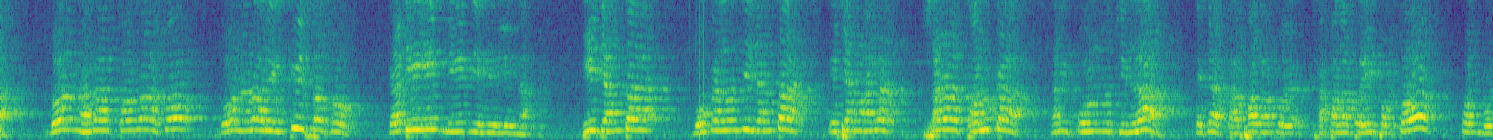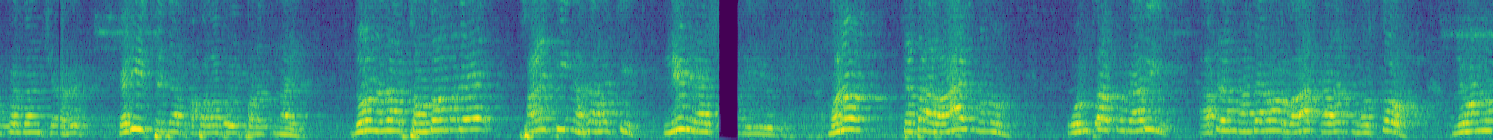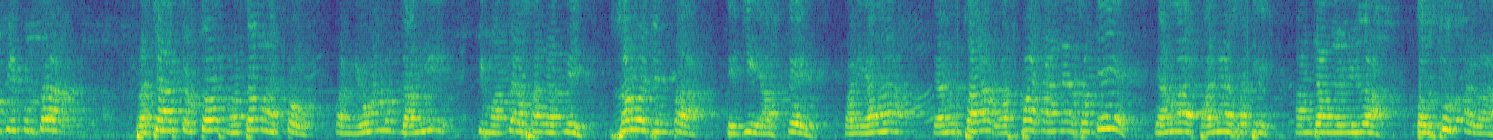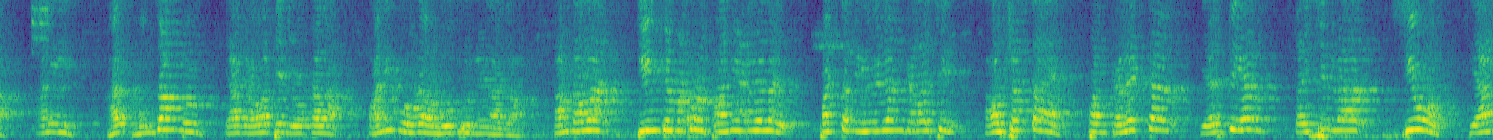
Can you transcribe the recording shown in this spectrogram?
दोन हजार चौदा असो दोन हजार एकवीस असो कधीही नीट दिलेली नाही. ही जनता भोकरदनची जनता त्याच्या मागं सगळा तालुका आणि पूर्ण जिल्हा त्याच्या तापाला थापाला बळी पडतो. पण भोकरदन शहर कधीच त्याच्या थापाला बळी पडत नाही. दोन हजार चौदा मध्ये साडेतीन हजाराची लीड या दिली होती. म्हणून त्याचा राज म्हणून कोणता पुढारी आपल्या मंदिरावर राग करत नसतो. निवडणुकीपुरता प्रचार करतो मतं मागतो पण निवडणूक झाली की मतदारसंघातली सर्व जनता त्याची असते. पण यांना त्यांचा वचपा काढण्यासाठी यांना पाण्यासाठी आमच्या नगरीला तरसूद आला. आणि हा मुद्दा म्हणून या गावातील लोकांना पाणी पुरवठा होऊ नाही लागला. आम्हाला तीन किलोमीटर पाणी आलेलं आहे. फक्त नियोजन करायची आवश्यकता आहे. पण कलेक्टर एस डी एम तहसीलदार सीओ या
